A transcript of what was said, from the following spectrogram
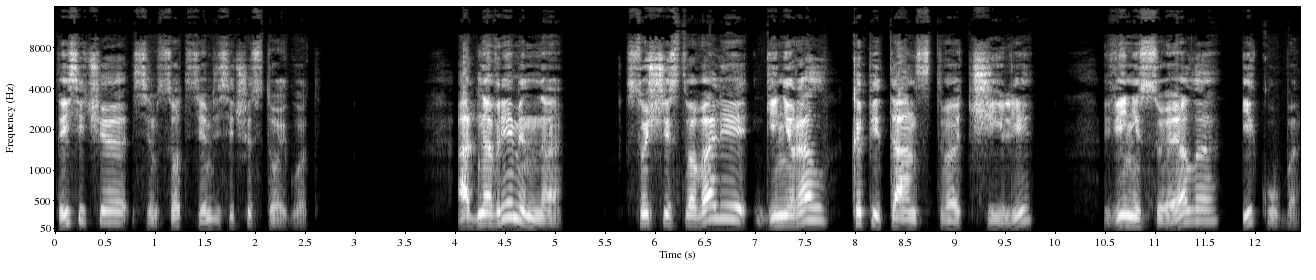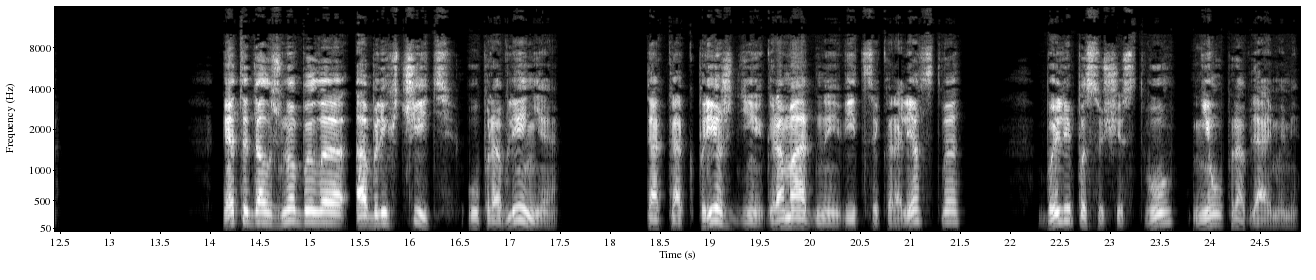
1776 год. Одновременно существовали генерал-капитанство Чили, Венесуэла и Куба. Это должно было облегчить управление, так как прежние громадные вице-королевства были по существу неуправляемыми.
